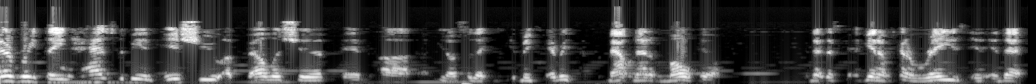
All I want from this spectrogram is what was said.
everything has to be an issue of fellowship and, uh, you know, so that you can make every mountain out of a molehill. That, that's, again, I was kind of raised in, in that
